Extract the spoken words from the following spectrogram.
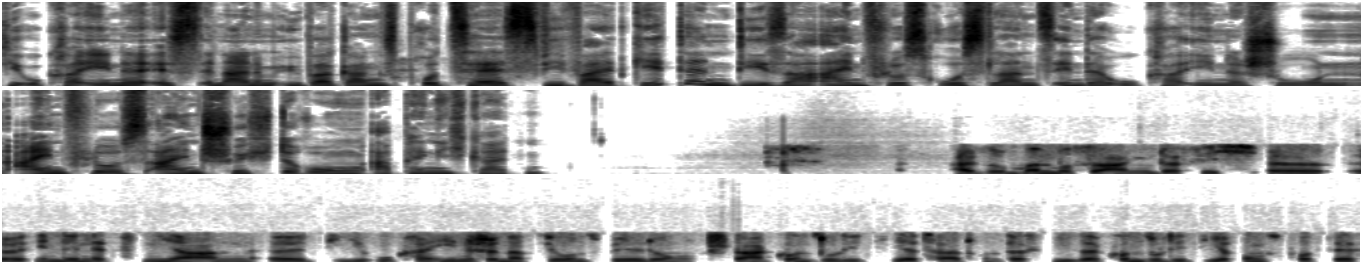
Die Ukraine ist in einem Übergangsprozess. Wie weit geht denn dieser Einfluss Russlands in der Ukraine schon? Einfluss, Einschüchterung, Abhängigkeiten? Also man muss sagen, dass sich äh, äh, in den letzten Jahren äh, die ukrainische Nationsbildung stark konsolidiert hat und dass dieser Konsolidierungsprozess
